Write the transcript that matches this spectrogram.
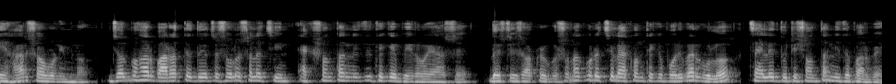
এই হার সর্বনিম্ন। জন্মহার বাড়াতে দুই হাজার ষোলো সালে চীন এক সন্তান নীতি থেকে বের হয়ে আসে। দেশটির সরকার ঘোষণা করেছিল এখন থেকে পরিবারগুলো চাইলে দুটি সন্তান নিতে পারবে।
